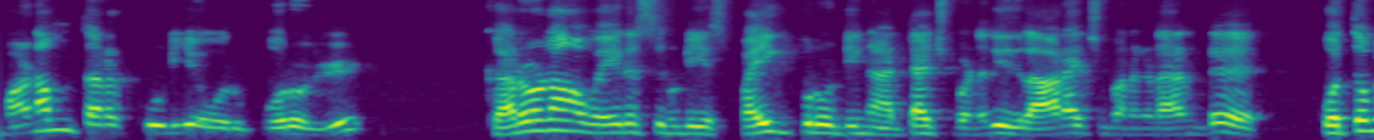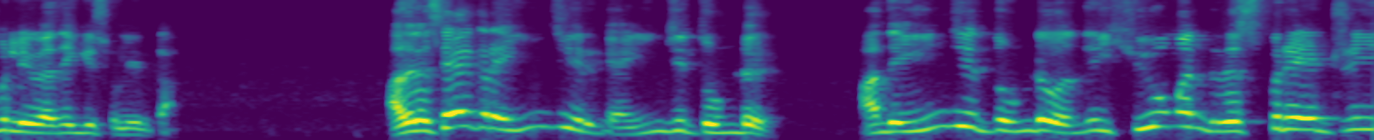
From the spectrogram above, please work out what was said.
மனம் தரக்கூடிய ஒரு பொருள் கரோனா வைரஸினுடைய ஸ்பைக் புரோட்டீன் அட்டாச் பண்ணது. இதுல ஆராய்ச்சி பண்ணுங்கடான்ட்டு கொத்தமல்லி விதைக்கு சொல்லியிருக்கான். அதுல சேர்க்கிற இஞ்சி இருக்கேன் இஞ்சி துண்டு. அந்த இஞ்சி துண்டு வந்து ஹியூமன் ரெஸ்பிரேட்டரி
